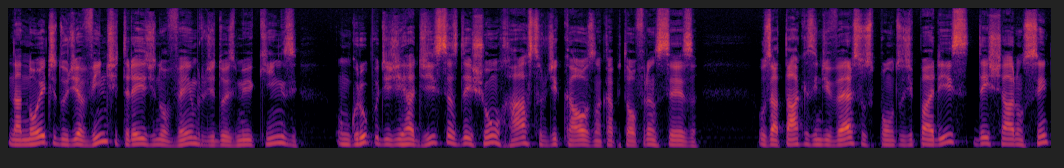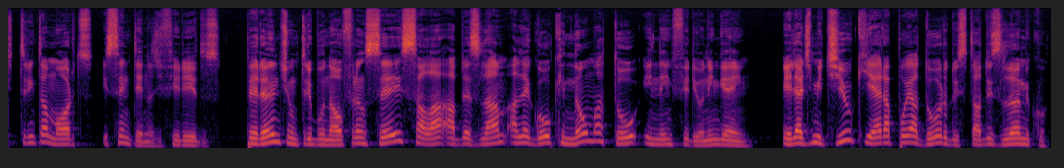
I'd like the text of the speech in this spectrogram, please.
Na noite do dia 23 de novembro de 2015, um grupo de jihadistas deixou um rastro de caos na capital francesa. Os ataques em diversos pontos de Paris deixaram 130 mortos e centenas de feridos. Perante um tribunal francês, Salah Abdeslam alegou que não matou e nem feriu ninguém. Ele admitiu que era apoiador do Estado Islâmico,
